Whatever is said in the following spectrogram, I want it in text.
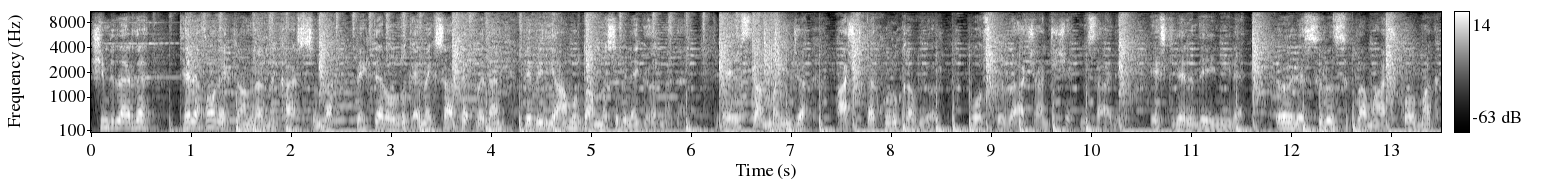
Şimdilerde telefon ekranlarının karşısında bekler olduk emek sarf etmeden ve bir yağmur damlası bile görmeden. E ıslanmayınca aşk da kuru kalıyor. Bozkırda açan çiçek misali. Eskilerin deyimiyle öyle sırılsıklama aşık olmak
